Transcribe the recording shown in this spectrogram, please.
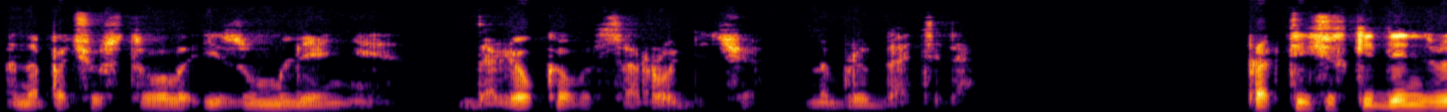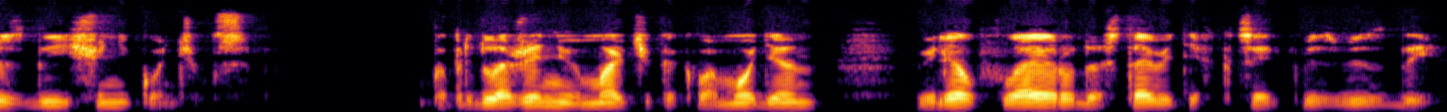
Она почувствовала изумление далекого сородича наблюдателя. Практически день звезды еще не кончился. По предложению мальчика Квамодиан велел флайеру доставить их к церкви звезды.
